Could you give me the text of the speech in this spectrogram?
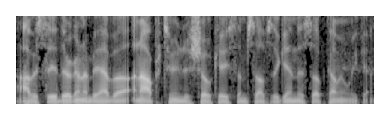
obviously they're going to have a, an opportunity to showcase themselves again this upcoming weekend.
